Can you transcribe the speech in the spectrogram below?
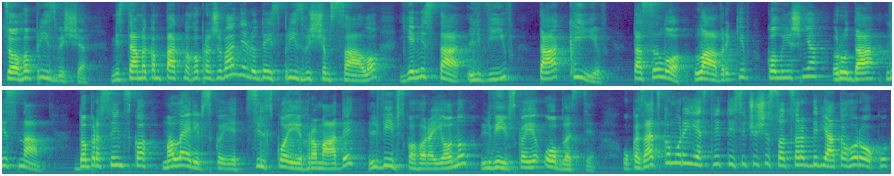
цього прізвища. Місцями компактного проживання людей з прізвищем Сало є міста Львів та Київ та село Лавриків, колишня Руда Лісна. Добросинсько-Малерівської сільської громади Львівського району Львівської області. У козацькому реєстрі 1649 року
